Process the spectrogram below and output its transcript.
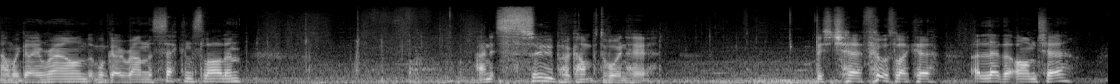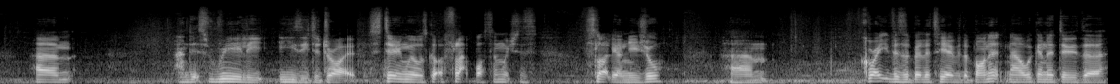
And we're going round and we'll go around the second slalom. And it's super comfortable in here. This chair feels like a, a leather armchair. Um, and it's really easy to drive. Steering wheel's got a flat bottom which is slightly unusual. Um, great visibility over the bonnet. Now we're going to do the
